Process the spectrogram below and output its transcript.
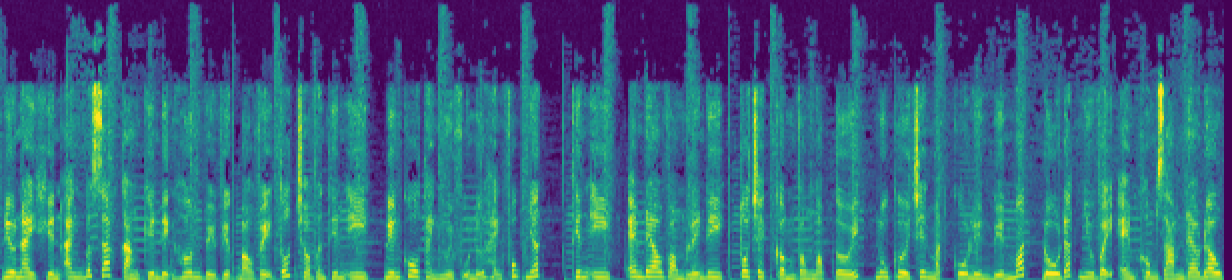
Điều này khiến anh bất giác càng kiên định hơn về việc bảo vệ tốt cho Vân Thiên Y, biến cô thành người phụ nữ hạnh phúc nhất. Thiên Y, em đeo vòng lên đi. Tô Trạch cầm vòng ngọc tới, nụ cười trên mặt cô liền biến mất. Đồ đắt như vậy em không dám đeo đâu.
